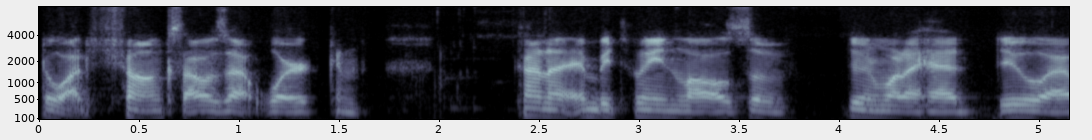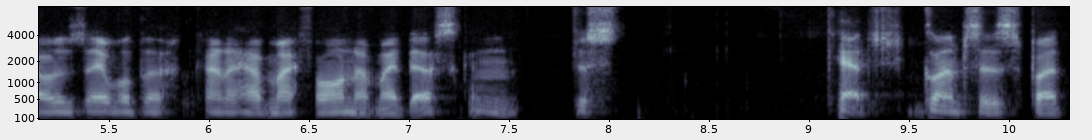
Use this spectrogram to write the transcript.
to watch chunks. I was at work and kind of in between lulls of doing what I had to do. I was able to kind of have my phone at my desk and just catch glimpses. But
